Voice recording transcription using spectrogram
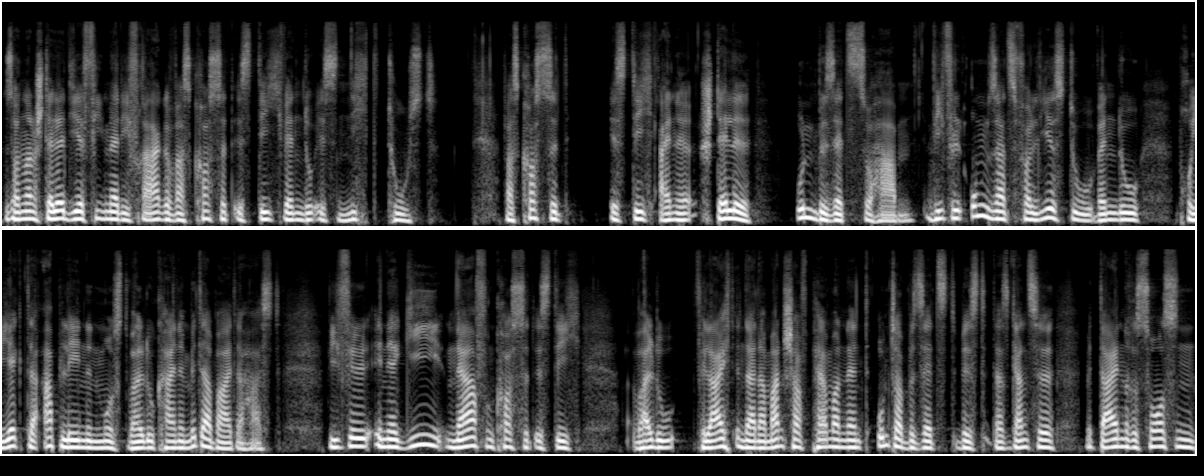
sondern stelle dir vielmehr die Frage, was kostet es dich, wenn du es nicht tust? Was kostet es dich, eine Stelle unbesetzt zu haben? Wie viel Umsatz verlierst du, wenn du Projekte ablehnen musst, weil du keine Mitarbeiter hast? Wie viel Energie, Nerven kostet es dich, weil du vielleicht in deiner Mannschaft permanent unterbesetzt bist, das Ganze mit deinen Ressourcen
